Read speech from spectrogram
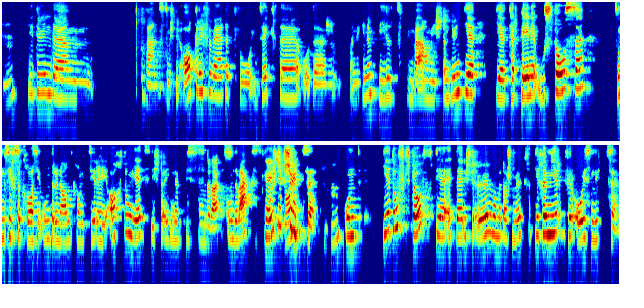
Mhm. Die tun, ähm, wenn sie zum Beispiel angegriffen werden von Insekten oder wenn irgendein Pilz im Baum ist, dann tun die die Terpene ausstoßen, um sich so quasi untereinander zu kommunizieren, hey, Achtung, jetzt ist da irgendetwas Unterwegs. unterwegs, du musst dich schützen. Mhm. Und die Duftstoffe, die ätherischen Öle, die wir da schmecken, die können wir für uns nutzen.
